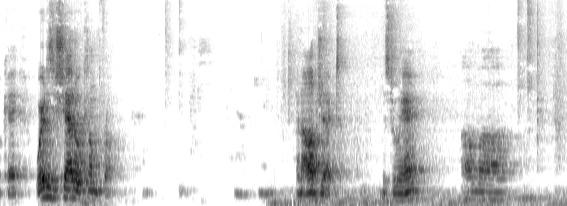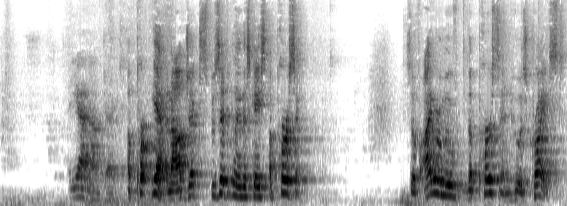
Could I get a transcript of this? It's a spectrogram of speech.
Okay? Where does a shadow come from? An object. Mr. Liang? Um, uh, yeah, an object. A per- yeah, an object, specifically in this case, a person. So if I remove the person who is Christ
